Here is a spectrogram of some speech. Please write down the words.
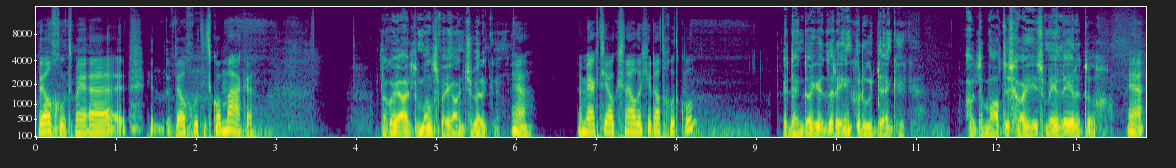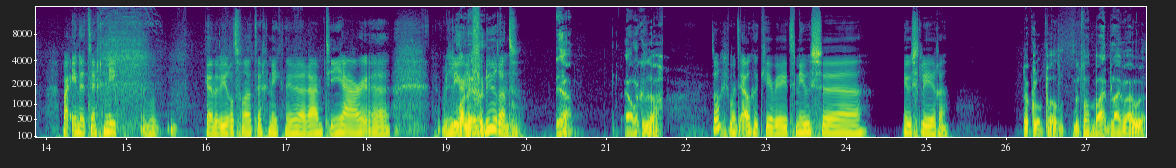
wel, goed, mee, eh, wel goed iets kon maken. Dan ga je automatisch bij je handje werken. Ja. En merkte je ook snel dat je dat goed kon? Ik denk dat je erin groeit, denk ik. Automatisch ga je iets meer leren, toch? Ja. Maar in de techniek, ik ken de wereld van de techniek nu eh, ruim tien jaar, eh, leer je voortdurend. Ja, elke dag. Toch? Je moet elke keer weer iets nieuws, eh, nieuws leren. Dat klopt wel. Moet wel bij blijven houden.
